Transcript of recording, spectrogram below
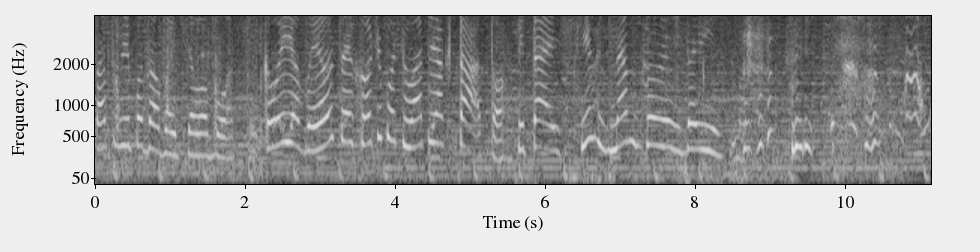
Татові подобається робота. Коли я виросту, я хочу працювати як тато. Вітаю всіх з днем здоров'я.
